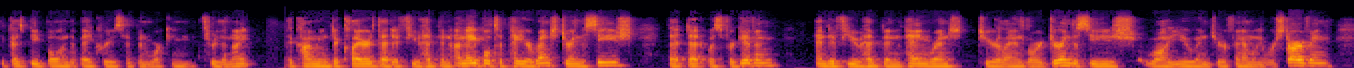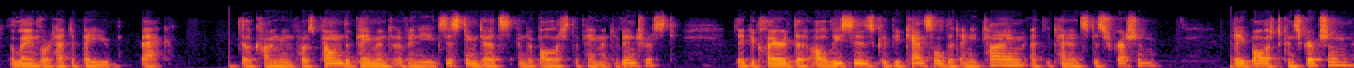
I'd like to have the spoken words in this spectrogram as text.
because people in the bakeries had been working through the night. The commune declared that if you had been unable to pay your rent during the siege, that debt was forgiven. And if you had been paying rent to your landlord during the siege while you and your family were starving, the landlord had to pay you back. The commune postponed the payment of any existing debts and abolished the payment of interest. They declared that all leases could be canceled at any time at the tenant's discretion. They abolished conscription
